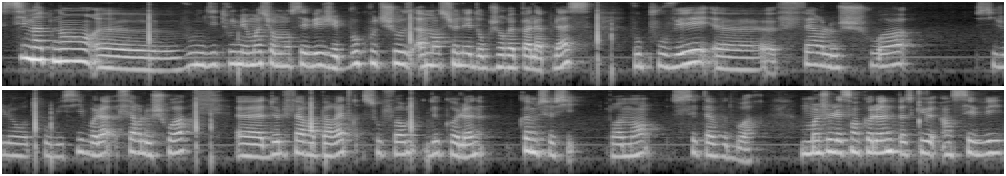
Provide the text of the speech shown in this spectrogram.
Si maintenant euh, vous me dites oui, mais moi sur mon CV j'ai beaucoup de choses à mentionner donc j'aurai pas la place, vous pouvez euh, faire le choix, si je le retrouve ici, voilà, faire le choix euh, de le faire apparaître sous forme de colonne comme ceci. Vraiment, c'est à vous de voir. Moi, je laisse en colonne parce qu'un CV,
